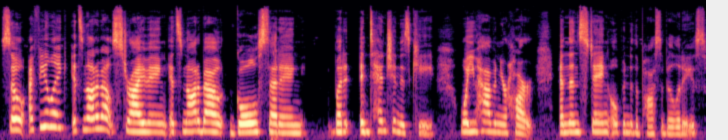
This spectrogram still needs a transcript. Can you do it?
So I feel like it's not about striving, it's not about goal setting, but intention is key. What you have in your heart, and then staying open to the possibilities.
